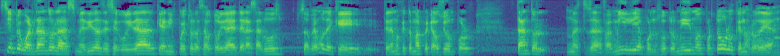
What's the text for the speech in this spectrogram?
siempre guardando las medidas de seguridad que han impuesto las autoridades de la salud. Sabemos de que tenemos que tomar precaución por tanto nuestra familia, por nosotros mismos, por todos los que nos rodean.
